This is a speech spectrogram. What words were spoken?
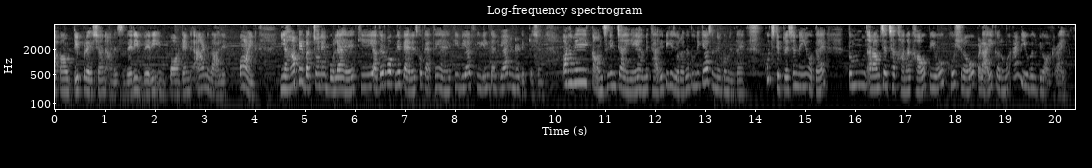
about depression and is very very important and valid point यहाँ पे बच्चों ने बोला है कि अगर वो अपने पेरेंट्स को कहते हैं कि we are feeling that we are under depression और हमें काउंसलिंग चाहिए, हमें थेरेपी की ज़रूरत है तो उन्हें क्या सुनने को मिलता है? कुछ डिप्रेशन नहीं होता है। तुम आराम से अच्छा खाना खाओ, पियो, खुश रहो, पढ़ाई करो and you will be all right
